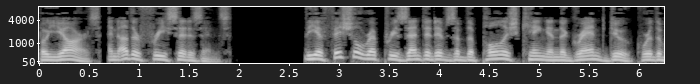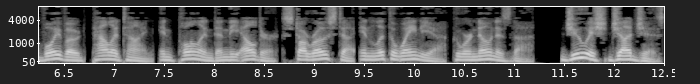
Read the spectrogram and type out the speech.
boyars, and other free citizens. The official representatives of the Polish king and the Grand Duke were the voivode Palatine in Poland and the elder starosta in Lithuania, who were known as the Jewish judges,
